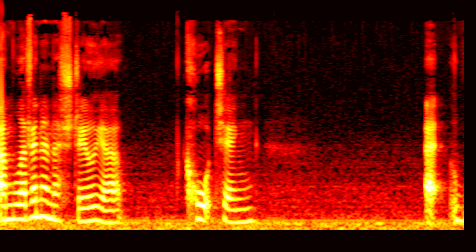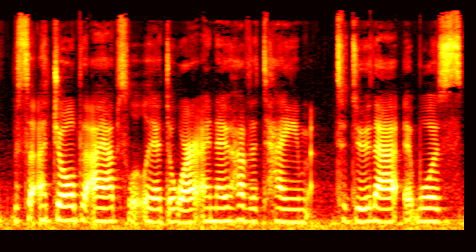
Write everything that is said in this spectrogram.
I'm living in Australia coaching it's a job that I absolutely adore. I now have the time to do that. It was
